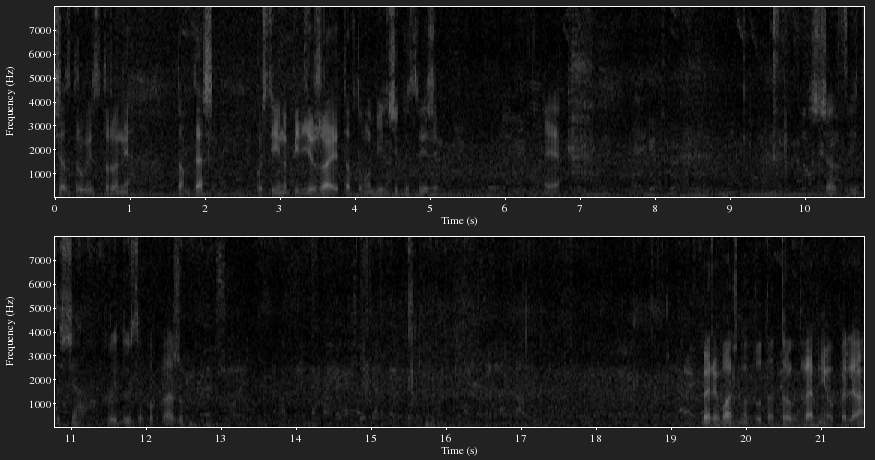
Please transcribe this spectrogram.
ще з другої сторони там теж постійно під'їжджають автомобільчики свіжі. Е. Зараз звідси ще пройдуся, покажу. Переважно тут трьохдверні опеля.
